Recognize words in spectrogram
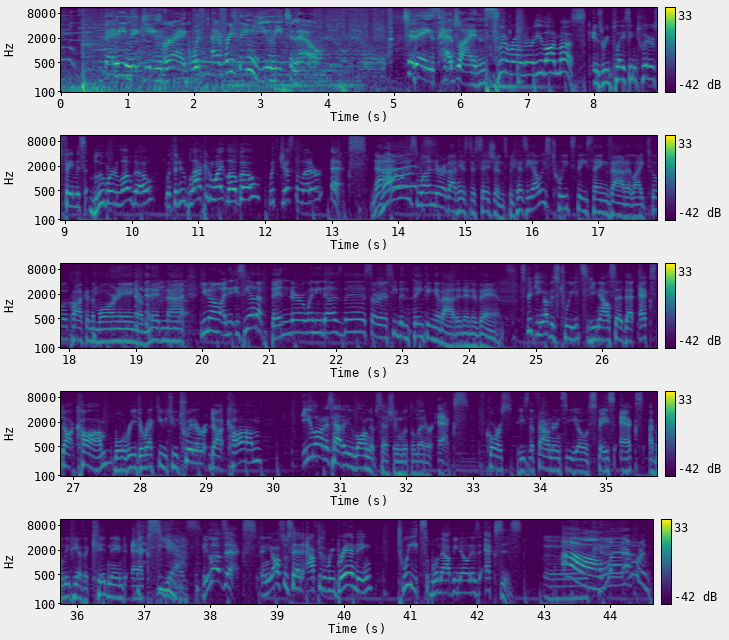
Benny, Nikki, and Greg with everything you need to know. Today's headlines. Twitter owner Elon Musk is replacing Twitter's famous Bluebird logo with a new black and white logo with just the letter X. Now I always wonder about his decisions because he always tweets these things out at like two o'clock in the morning or midnight. You know, is he on a bender when he does this, or has he been thinking about it in advance? Speaking of his tweets, he now said that X.com will redirect you to Twitter.com. Elon has had a long obsession with the letter X. Of course, he's the founder and CEO of SpaceX. I believe he has a kid named X. Yes. He loves X. And he also said after the rebranding, tweets will now be known as X's. Oh, what? I don't.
